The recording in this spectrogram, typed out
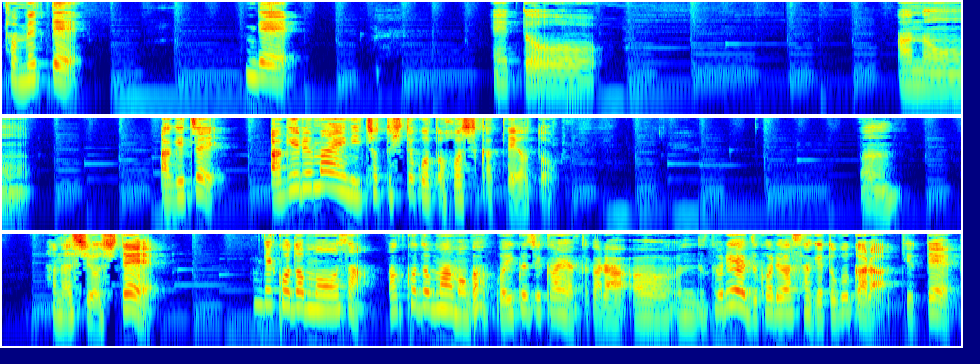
う。止めて、で、えっと、あのーあげちゃい、あげる前にちょっと一言欲しかったよと。うん。話をして、で、子供をさ、あ、子供はもう学校行く時間やったから、うん、とりあえずこれは下げとくからって言って、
